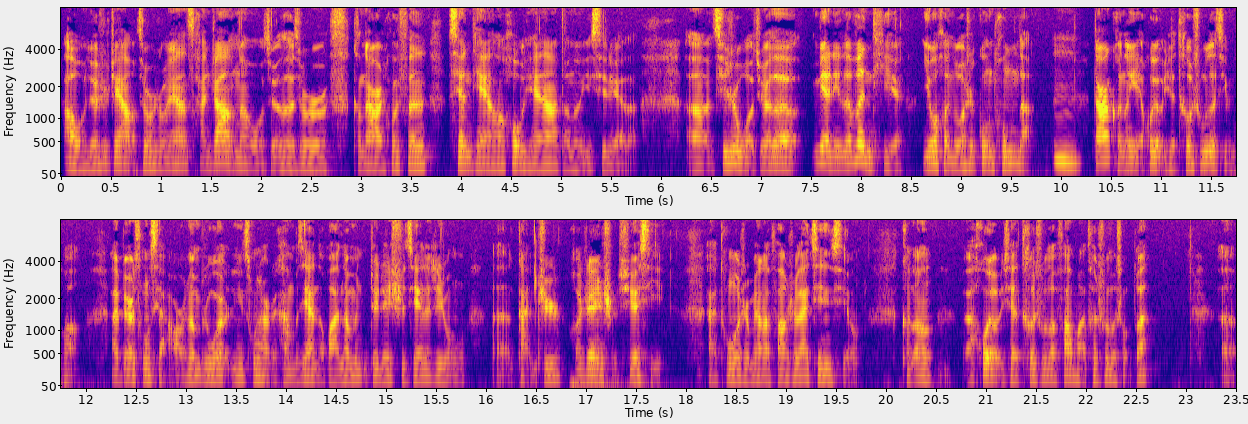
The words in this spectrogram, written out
啊，我觉得是这样，就是首先残障呢，我觉得就是可能会分先天和后天啊等等一系列的。呃，其实我觉得面临的问题有很多是共通的，嗯当然可能也会有一些特殊的情况。哎，比如从小，那么如果你从小就看不见的话，那么你对这世界的这种呃感知和认识、学习，哎，通过什么样的方式来进行，可能呃会有一些特殊的方法、特殊的手段，呃，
